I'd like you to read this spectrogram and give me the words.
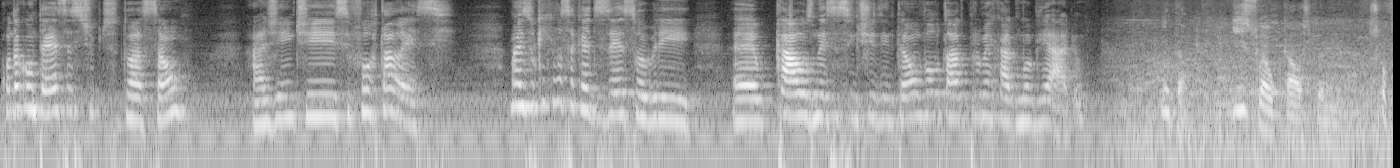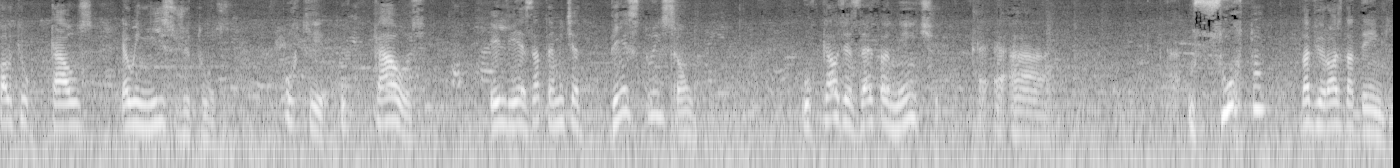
Quando acontece esse tipo de situação, a gente se fortalece. Mas o que, que você quer dizer sobre é, o caos nesse sentido, então, voltado para o mercado imobiliário? Então, isso é o caos para mim. Por isso que eu falo que o caos é o início de tudo. Porque o caos, ele é exatamente a destruição. O caos é exatamente a, é, é, a, a, o surto da virose da dengue.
